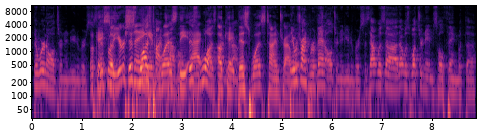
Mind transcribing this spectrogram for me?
There were no alternate universes. Okay, This so was- you're this saying was it time was travel. the this act- was time okay. travel. This was time travel. They were trying to prevent alternate universes. That was uh, that was what's her name's whole thing with the.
